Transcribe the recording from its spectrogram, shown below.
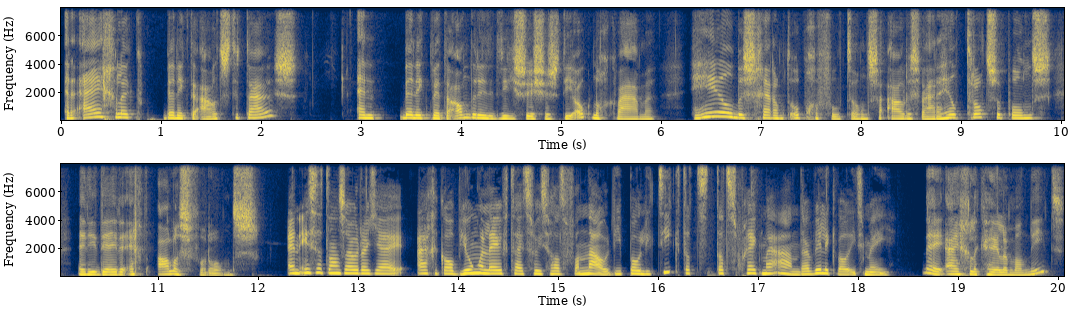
En eigenlijk ben ik de oudste thuis. En ben ik met de andere drie zusjes die ook nog kwamen, heel beschermd opgevoed. Onze ouders waren heel trots op ons en die deden echt alles voor ons. En is het dan zo dat jij eigenlijk al op jonge leeftijd zoiets had van, nou, die politiek, dat, dat spreekt mij aan, daar wil ik wel iets mee? Nee, eigenlijk helemaal niet.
